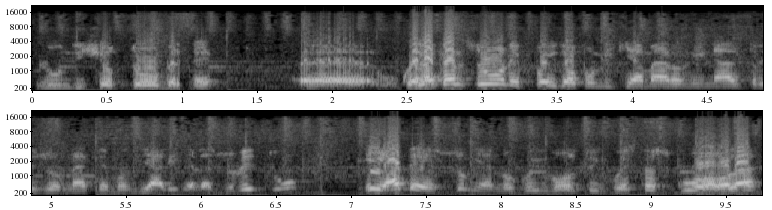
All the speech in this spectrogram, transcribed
l'11 ottobre eh, quella canzone, poi dopo mi chiamarono in altre giornate mondiali della gioventù e adesso mi hanno coinvolto in questa scuola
